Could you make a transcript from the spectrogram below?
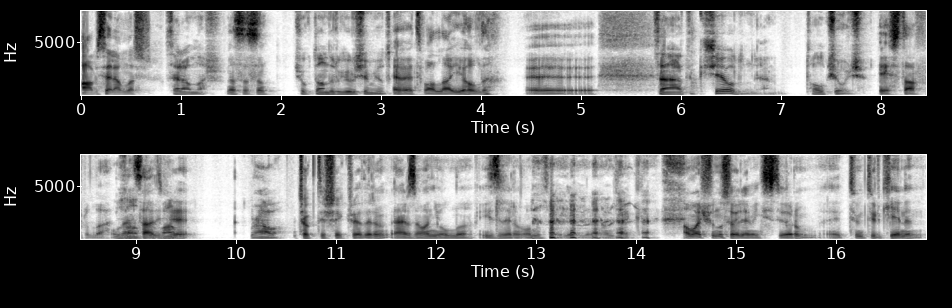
Abi selamlar. Selamlar. Nasılsın? Çoktandır görüşemiyorduk. Evet vallahi iyi oldu. Ee, Sen artık şey oldun yani talk showcu. estağfurullah. Ozan ben sadece Tufan. Bravo. çok teşekkür ederim. Her zaman yolunu izlerim onu söyleyebilirim ancak. Ama şunu söylemek istiyorum. E, Tüm Türkiye'nin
